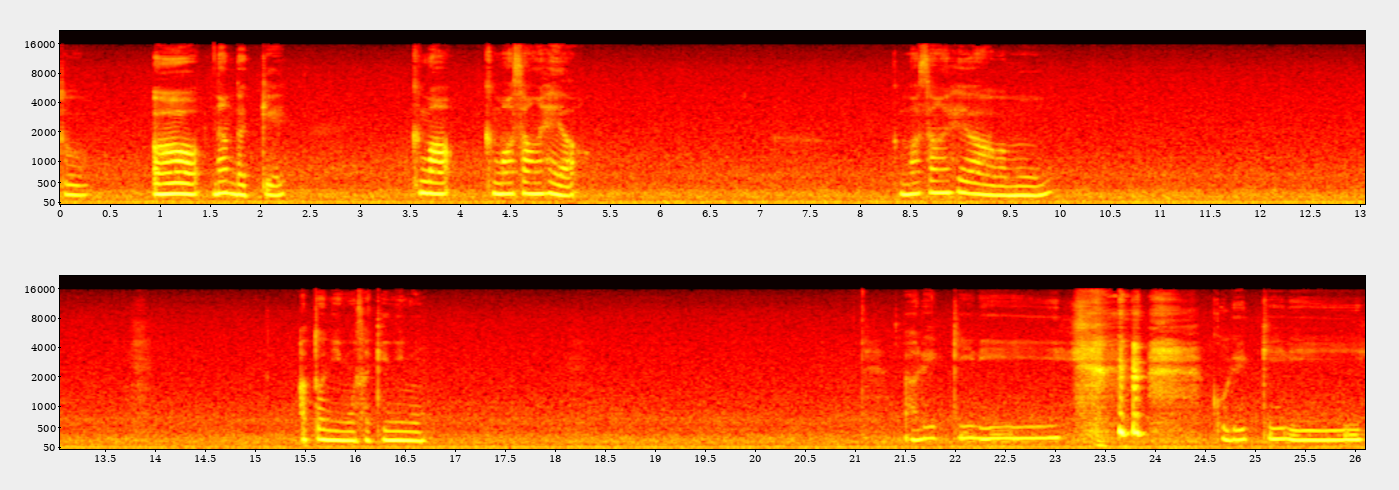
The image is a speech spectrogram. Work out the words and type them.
波動あなんだっけ？くまくまさんヘア。くまさんヘアはもう後にも先にも。あれっきり。これっきり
